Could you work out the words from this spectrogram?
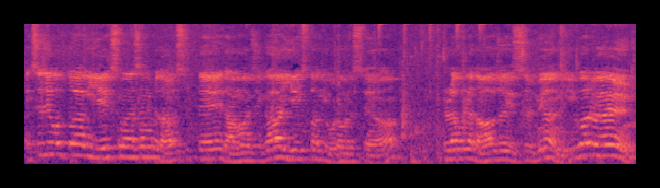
x제곱 더하기 2x만 3으로 나눴을 때 나머지가 2x 더하기 5라고 했어요. 블라블라 나와져 있으면 이거를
